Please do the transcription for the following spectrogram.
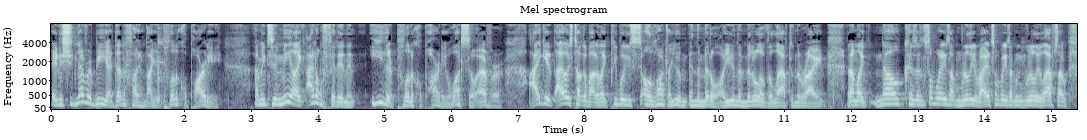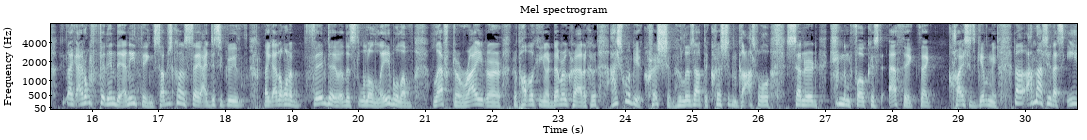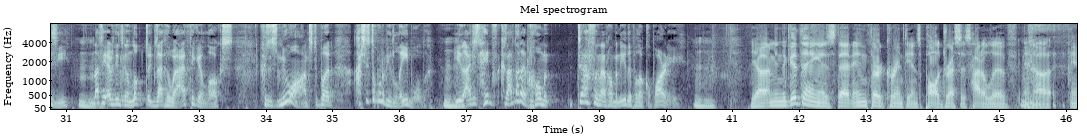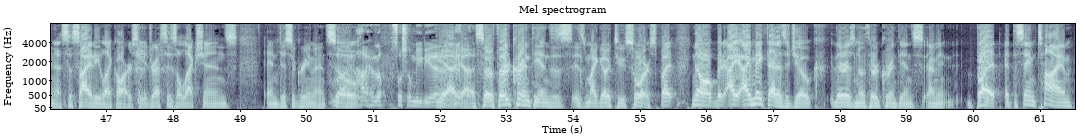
And you should never be identifying by your political party. I mean, to me, like I don't fit in in either political party whatsoever. I get, I always talk about it like people used to say, "Oh, Lawrence, are you in the middle? Are you in the middle of the left and the right?" And I'm like, no, because in some ways I'm really right, in some ways I'm really left. So I'm, like I don't fit into anything. So I'm just gonna say I disagree. With, like I don't want to fit into this little label of left or right or Republican or Democrat. Or, I just want to be a Christian who lives out the Christian gospel centered, kingdom focused ethic that Christ has given me. Now, I'm not saying that's easy. I'm not saying everything's going to look exactly the way I think it looks because it's nuanced, but I just don't want to be labeled. You know, I just hate because I'm not at home and definitely not home in either political party. Mm-hmm. Yeah, I mean the good thing is that in Third Corinthians, Paul addresses how to live in a in a society like ours. He addresses elections and disagreements. So Right, how to handle social media. yeah, yeah. So Third Corinthians is, is my go-to source. But no, but I, I make that as a joke. There is no Third Corinthians. I mean, but at the same time,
